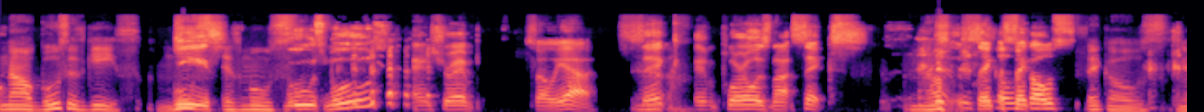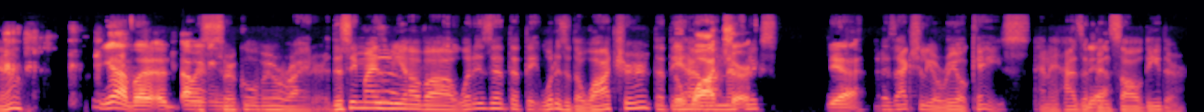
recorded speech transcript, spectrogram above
No, goose is geese. Moose Geese. is moose. Moose, moose, and shrimp. So yeah, sick in plural is not six. No, Sick, sickles. sickles. sickles. Yeah. Yeah, but uh, I mean, The mean, Circleville Writer. This reminds me of uh what is it that they what is it, the Watcher that they The have on Netflix? yeah, That is actually a real case and it hasn't Yeah. been solved either.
